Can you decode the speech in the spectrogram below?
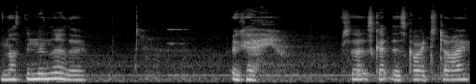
Nothing in there though. Okay, so let's get this guy to die.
